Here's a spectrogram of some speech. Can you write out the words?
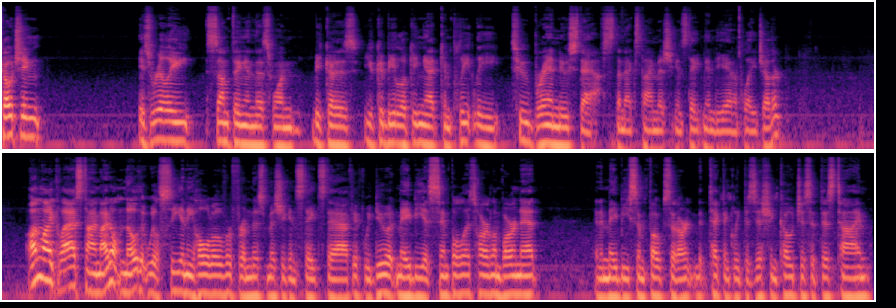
Coaching is really something in this one because you could be looking at completely two brand new staffs the next time Michigan State and Indiana play each other. Unlike last time, I don't know that we'll see any holdover from this Michigan State staff. If we do, it may be as simple as Harlon Barnett, and it may be some folks that aren't technically position coaches at this time.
